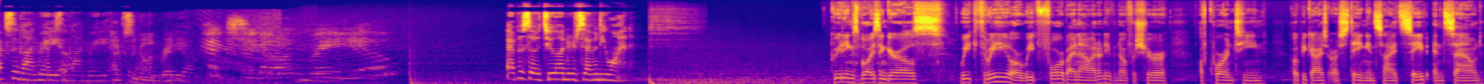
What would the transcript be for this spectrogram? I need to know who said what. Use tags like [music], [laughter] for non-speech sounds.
Speaker 1: Diablo, Hexagon Radio.
Speaker 2: Hexagon Radio.
Speaker 1: Episode 271.
Speaker 3: Greetings, boys and girls. Week three or week four by now, I don't even know for sure, of quarantine. Hope you guys are staying inside safe and sound.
